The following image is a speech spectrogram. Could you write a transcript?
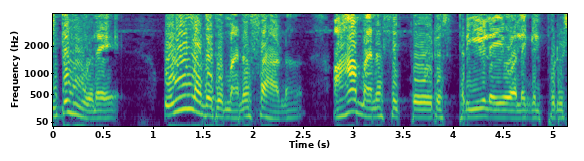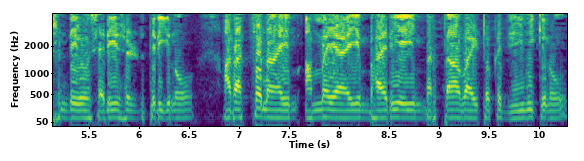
ഇതുപോലെ ഉള്ളതൊരു മനസ്സാണ്. ആ മനസ്സിപ്പോ ഒരു സ്ത്രീയുടെയോ അല്ലെങ്കിൽ പുരുഷന്റെയോ ശരീരം എടുത്തിരിക്കുന്നു. അത് അച്ഛനായും അമ്മയായും ഭാര്യയെയും ഭർത്താവായിട്ടൊക്കെ ജീവിക്കുന്നു.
